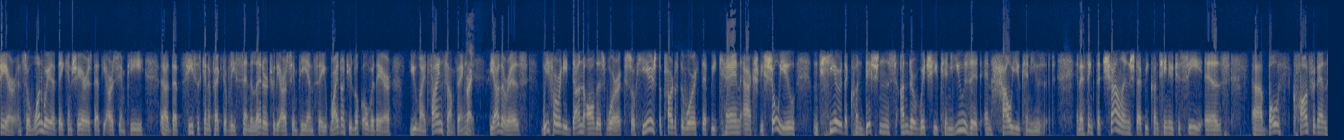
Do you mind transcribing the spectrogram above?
share? And so one way that they can share is that the RCMP, uh, that CSIS can effectively send a letter to the RCMP and say, why don't you look over there? You might find something. Right. The other is, we've already done all this work, so here's the part of the work that we can actually show you, and here are the conditions under which you can use it and how you can use it. And I think the challenge that we continue to see is uh, both confidence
